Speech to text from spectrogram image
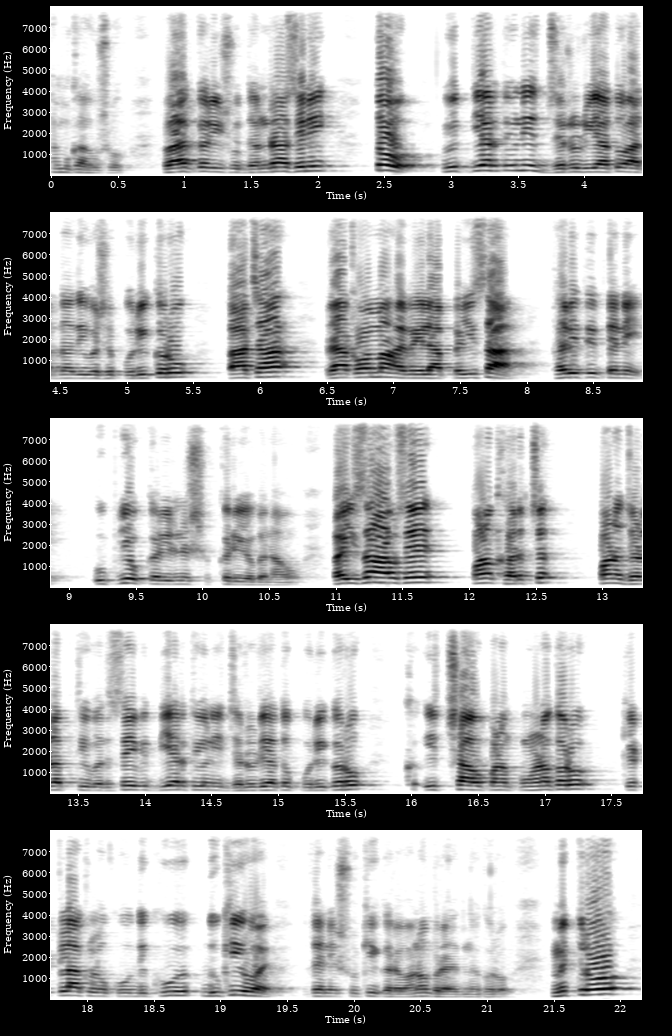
ધમકાવશો. વાત કરીશું ધનરાશિની. તો વિદ્યાર્થીઓની જરૂરિયાતો આજના દિવસે પૂરી કરો. પાછા રાખવામાં આવેલા પૈસા ફરીથી તેને ઉપયોગ કરીને સક્રિય બનાવો. પૈસા આવશે પણ ખર્ચ પણ ઝડપથી વધશે. વિદ્યાર્થીઓની જરૂરિયાતો પૂરી કરો. ઈચ્છાઓ પણ પૂર્ણ કરો. કેટલાક લોકો દુખુ- હોય તેને સુખી કરવાનો પ્રયત્ન કરો. મિત્રો,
